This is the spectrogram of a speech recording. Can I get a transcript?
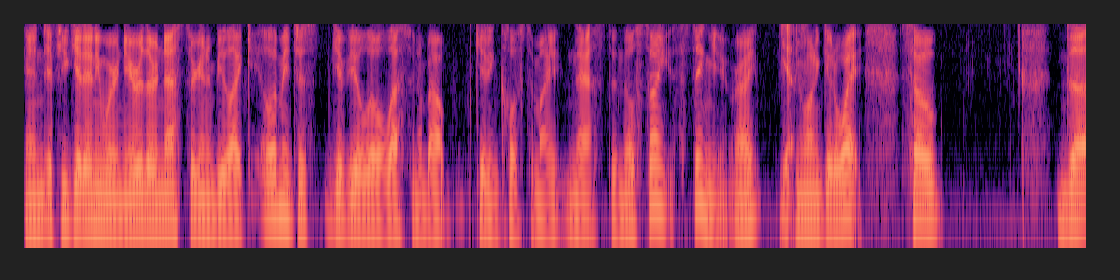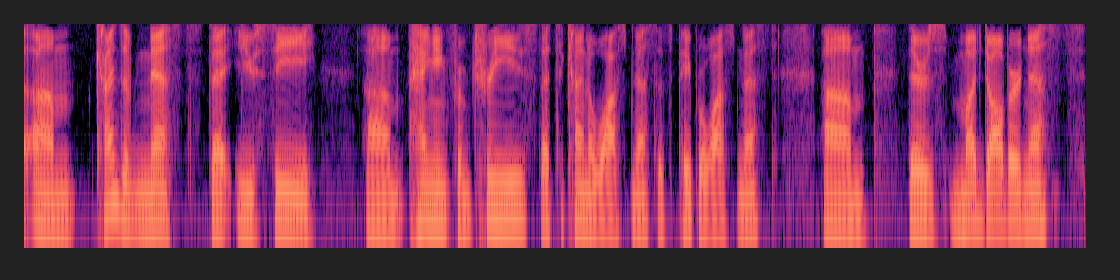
And if you get anywhere near their nest, they're going to be like, let me just give you a little lesson about getting close to my nest. And they'll sting, sting you, right? Yes. You want to get away. So the um, kinds of nests that you see um, hanging from trees, that's a kind of wasp nest. That's a paper wasp nest. Um, there's mud dauber nests.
